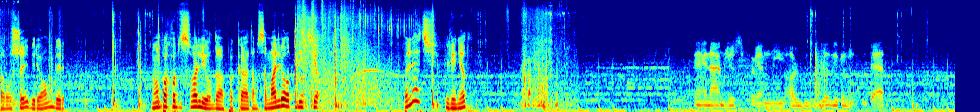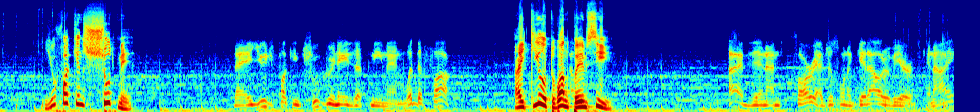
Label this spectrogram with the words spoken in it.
Хорошие, берем, берем. Ну, он, походу, свалил, да, пока там самолет летел. Блять, или нет? You fucking shoot me. Man, you fucking threw grenades at me, man. What the fuck? I killed one PMC. I, then I'm sorry. I just want to get out of here. Can I?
